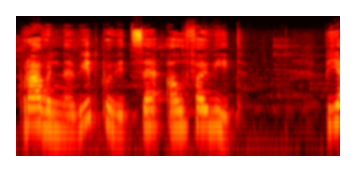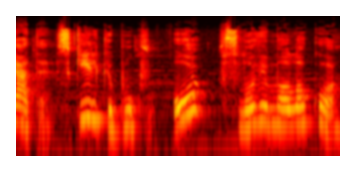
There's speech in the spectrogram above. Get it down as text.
Правильна відповідь це алфавіт. П'яте. Скільки букв О в слові молоко?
